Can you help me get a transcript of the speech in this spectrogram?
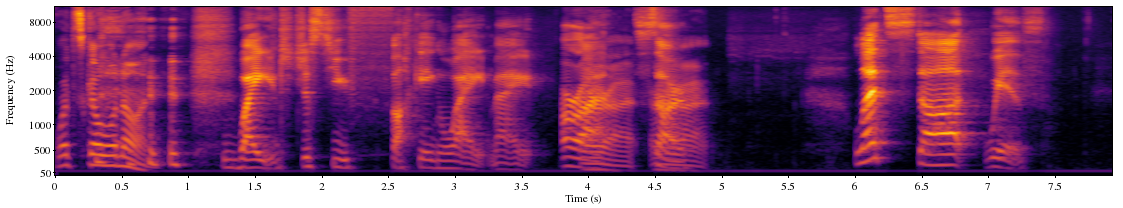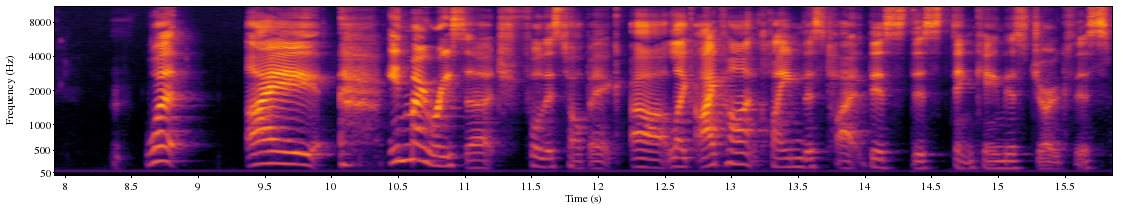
what's going on? Wait, just you fucking wait, mate. All right. All right. so all right. let's start with what I in my research for this topic, uh like I can't claim this type this this thinking, this joke, this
